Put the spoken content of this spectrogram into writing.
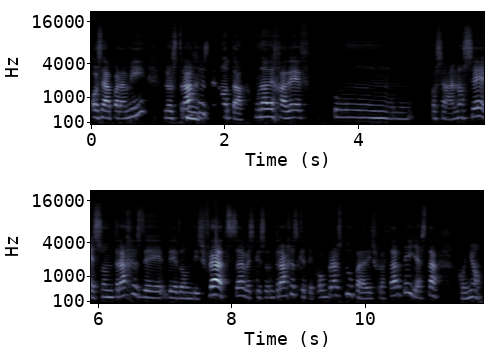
O sea, para mí los trajes denota una dejadez, un... O sea, no sé, son trajes de, de don disfraz, ¿sabes? Que son trajes que te compras tú para disfrazarte y ya está. Coño,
